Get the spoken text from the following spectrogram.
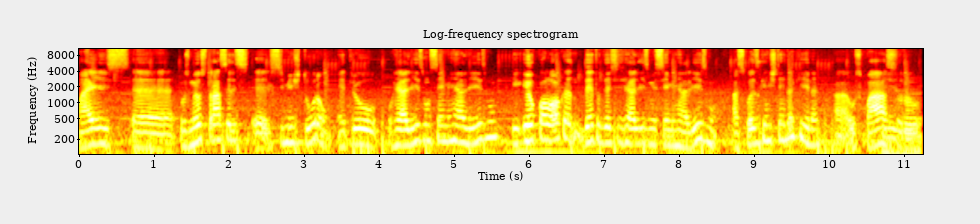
Mas é, os meus traços, eles, eles se misturam entre o, o realismo e o semi-realismo. E eu coloco dentro desse realismo e semi-realismo as coisas que a gente tem daqui, né? Ah, os pássaros,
